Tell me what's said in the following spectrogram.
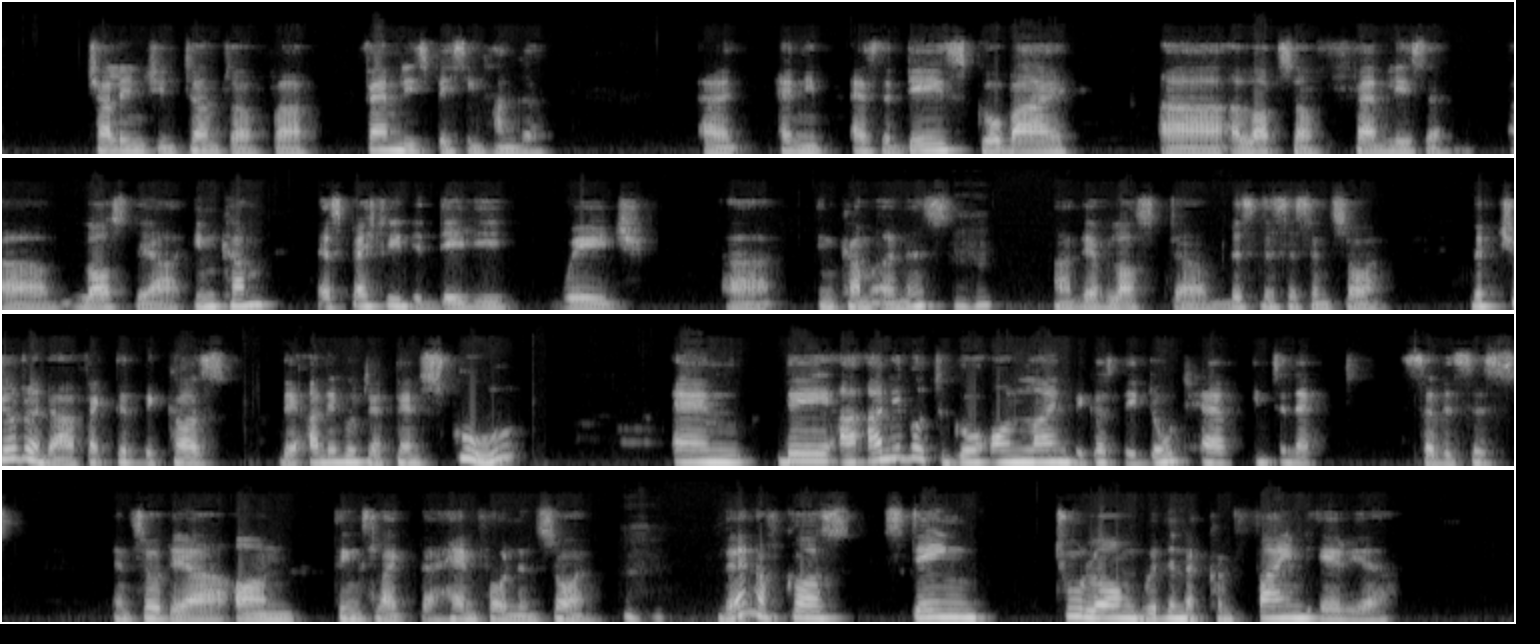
challenge in terms of uh, families facing hunger. and and as the days go by, uh, a lots of families have uh, lost their income, especially the daily wage uh, income earners. Mm-hmm. Uh, they have lost uh, businesses and so on. The children are affected because they're unable to attend school and they are unable to go online because they don't have internet services. And so they are on things like the handphone and so on. Mm-hmm. Then, of course, staying too long within a confined area,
